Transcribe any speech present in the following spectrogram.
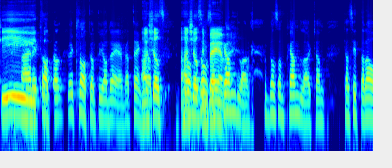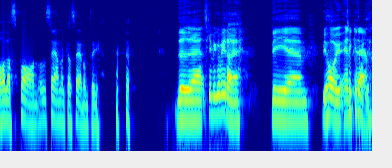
Shit! Nej, det är, klart, jag- det är klart jag inte gör det. Men jag tänker han att kör, han de, kör sin de, som BMW. pendlar, de som pendlar kan, kan sitta där och hålla span och se om de kan se någonting. Du, eh, ska vi gå vidare? Vi, eh, vi har ju en, en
